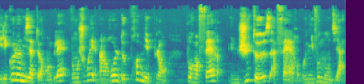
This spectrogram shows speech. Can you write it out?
Et les colonisateurs anglais vont jouer un rôle de premier plan pour en faire une juteuse affaire au niveau mondial.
